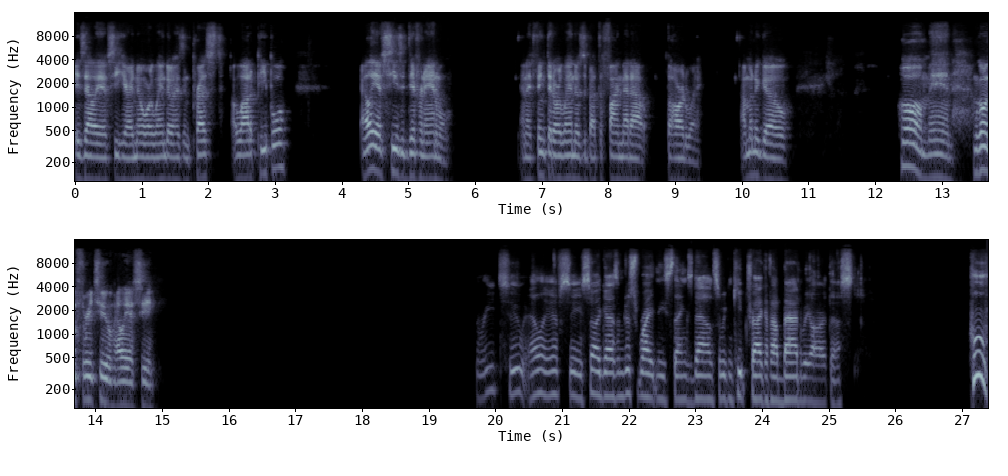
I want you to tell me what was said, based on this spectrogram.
is LAFC here. I know Orlando has impressed a lot of people. LAFC is a different animal. And I think that Orlando's about to find that out the hard way. I'm going to go Oh man, I'm going 3-2 LAFC. Three two LAFC. Sorry guys, I'm just writing these things down so we can keep track of how bad we are at this. Whew,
